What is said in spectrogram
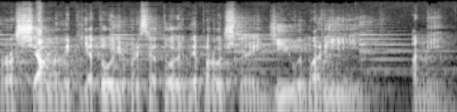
розчавлений п'ятою Пресвятою непорочної Діви Марії. Амінь.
